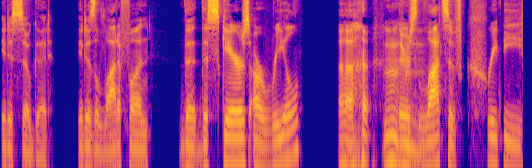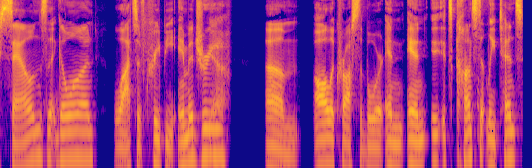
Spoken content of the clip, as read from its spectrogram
it is so good it is a lot of fun the the scares are real uh there's Mhm. lots of creepy sounds that go on lots of creepy imagery yeah. um, all across the board, and and it's constantly tense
